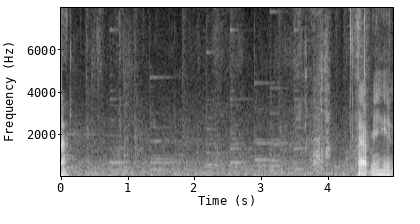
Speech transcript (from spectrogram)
นะ บไม่เห็น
